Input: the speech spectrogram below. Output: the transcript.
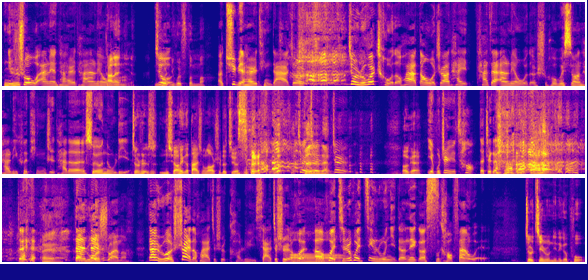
你是说我暗恋他，还是他暗恋我？他暗恋你，你就会你会分吗？啊，区别还是挺大。就是 就如果丑的话，当我知道他他在暗恋我的时候，我会希望他立刻停止他的所有努力。就是你需要一个大熊老师的角色，然后 就对对对就就是 OK。也不至于操的这个。对，哎，但如果帅呢？但如果帅的话，就是考虑一下，就是会、哦呃会其实会进入你的那个思考范围。就是进入你那个 pool。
